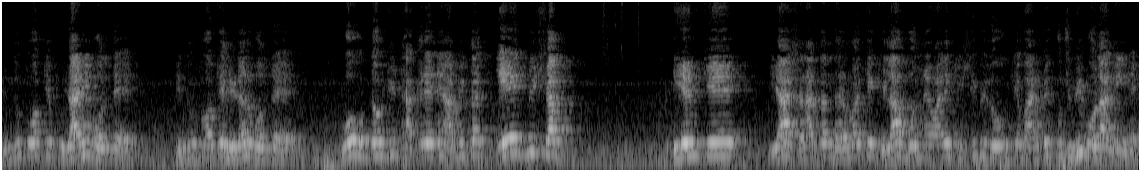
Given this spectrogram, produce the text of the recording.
हिंदुत्व के पुजारी बोलते हैं, हिंदुत्व के लीडर बोलते हैं, वो उद्धव जी ठाकरे ने अभी तक एक भी शब्द डीएमके या सनातन धर्म के खिलाफ बोलने वाले किसी भी लोगों के बारे में कुछ भी बोला नहीं है।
